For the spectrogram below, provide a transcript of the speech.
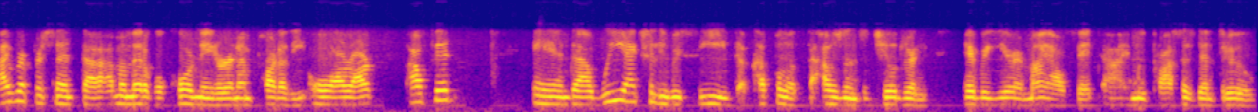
I represent. Uh, I'm a medical coordinator, and I'm part of the ORR outfit, and uh, we actually received a couple of thousands of children every year in my outfit, uh, and we process them through.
